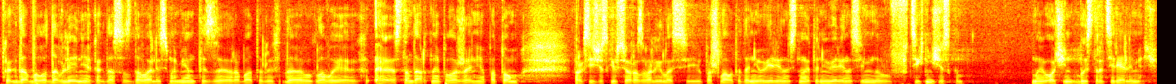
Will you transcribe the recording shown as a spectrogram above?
Когда было давление, когда создавались моменты, зарабатывали да, угловые, стандартное положение. Потом практически все развалилось и пошла вот эта неуверенность. Но это неуверенность именно в техническом. Мы очень быстро теряли мяч.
